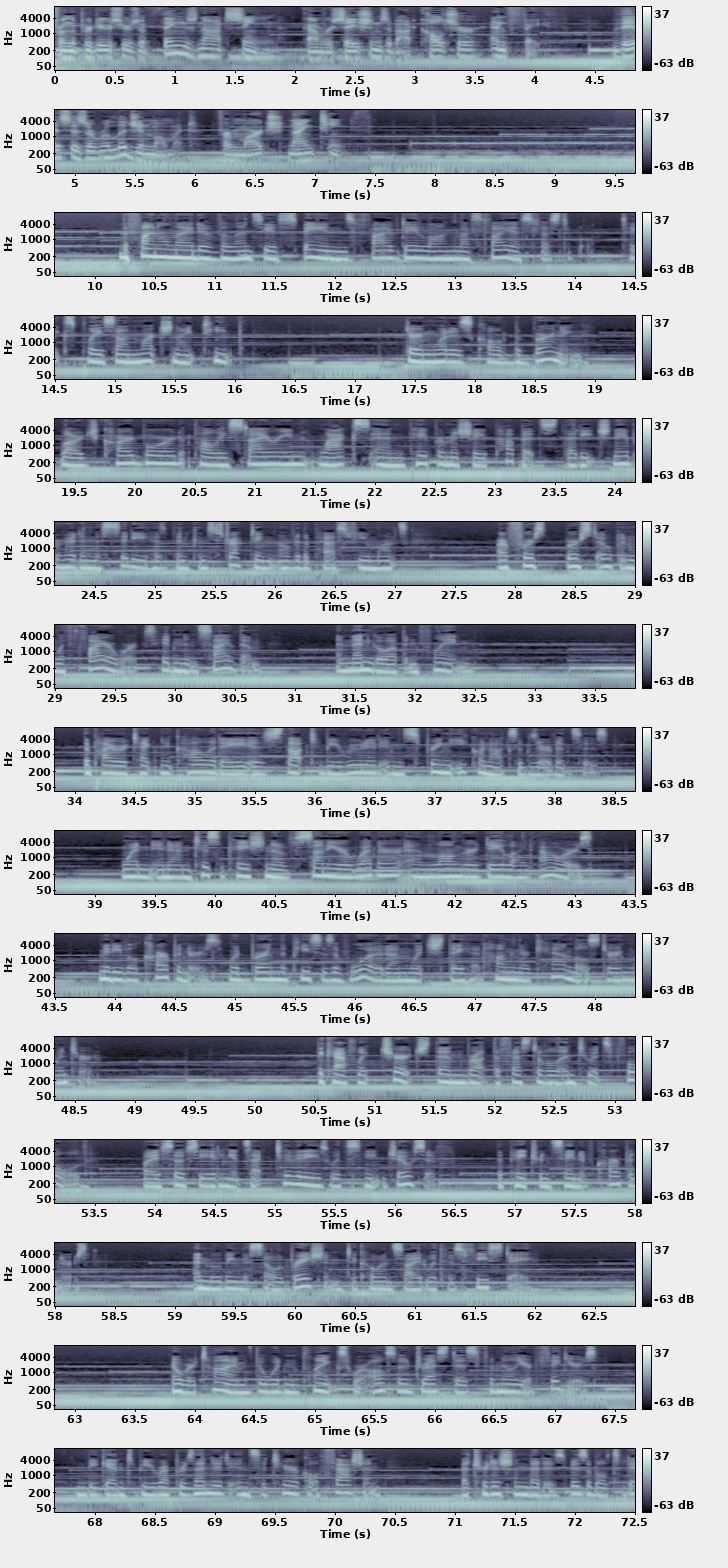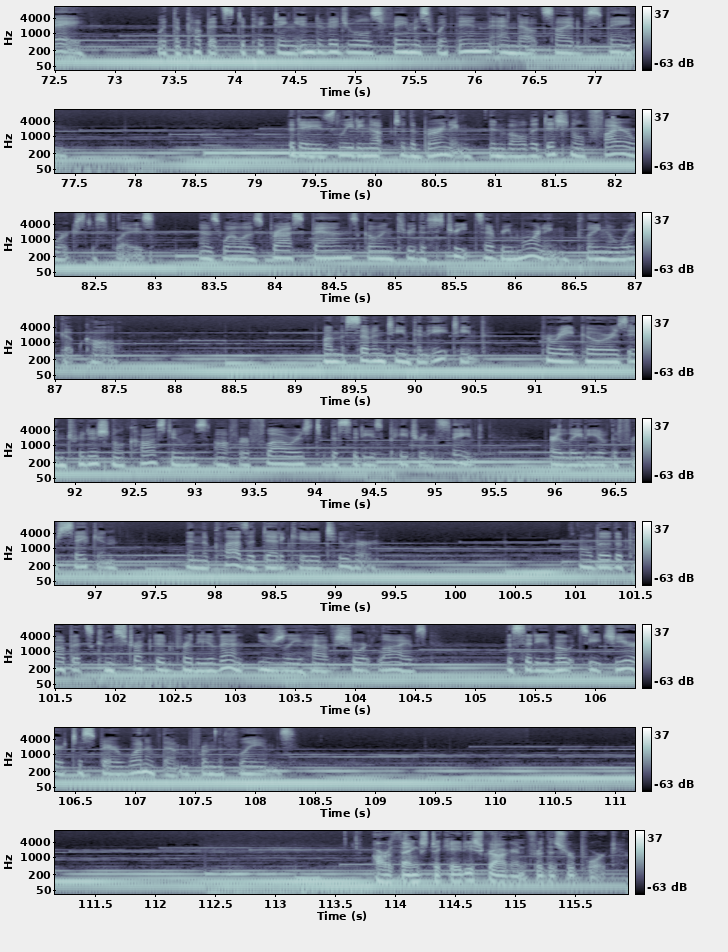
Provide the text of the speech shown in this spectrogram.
From the producers of Things Not Seen Conversations about Culture and Faith, this is a religion moment for March 19th. The final night of Valencia, Spain's five day long Las Fallas festival takes place on March 19th. During what is called the burning, large cardboard, polystyrene, wax, and paper mache puppets that each neighborhood in the city has been constructing over the past few months are first burst open with fireworks hidden inside them, and then go up in flame. The pyrotechnic holiday is thought to be rooted in spring equinox observances, when, in anticipation of sunnier weather and longer daylight hours, medieval carpenters would burn the pieces of wood on which they had hung their candles during winter. The Catholic Church then brought the festival into its fold by associating its activities with St. Joseph, the patron saint of carpenters, and moving the celebration to coincide with his feast day. Over time, the wooden planks were also dressed as familiar figures and began to be represented in satirical fashion, a tradition that is visible today, with the puppets depicting individuals famous within and outside of Spain. The days leading up to the burning involve additional fireworks displays as well as brass bands going through the streets every morning playing a wake up call. On the 17th and 18th, parade goers in traditional costumes offer flowers to the city's patron saint, Our Lady of the Forsaken, in the plaza dedicated to her. Although the puppets constructed for the event usually have short lives, the city votes each year to spare one of them from the flames. Our thanks to Katy Scrogin for this report.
